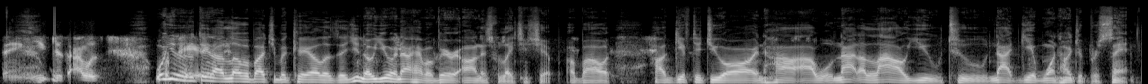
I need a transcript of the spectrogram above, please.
thing. You just, I was. Well, prepared. you know, the thing I love about you, Mikel, is that, you know, you and I have a very honest relationship about how gifted you are and how I will not allow you to not give 100%.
